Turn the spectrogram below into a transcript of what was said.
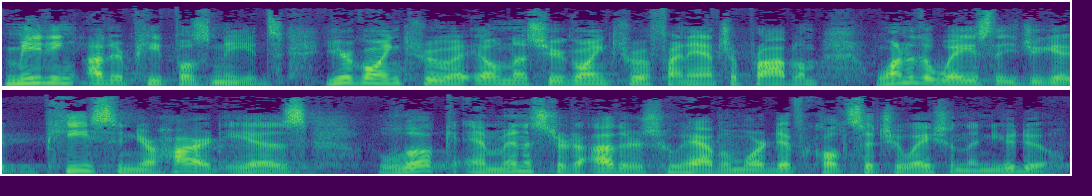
meeting other people's needs. You're going through an illness, you're going through a financial problem. One of the ways that you get peace in your heart is look and minister to others who have a more difficult situation than you do.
